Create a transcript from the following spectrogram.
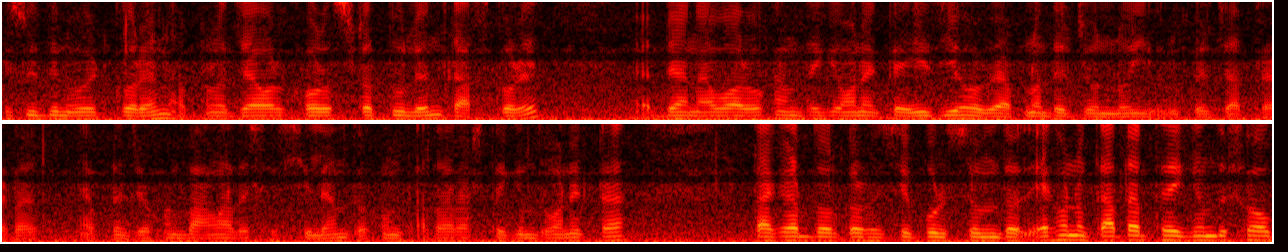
কিছুদিন ওয়েট করেন, আপনারা যাওয়ার খরচটা তুলেন, কাজ করে। দেন আবার ওখান থেকে অনেকটা ইজি হবে আপনাদের জন্য ইউরোপের যাত্রাটা। আপনি যখন বাংলাদেশে ছিলেন, তখন কাতার আসতে কিন্তু অনেকটা টাকার দরকার হয়েছে, পরিশ্রম এখনও কাতার থেকে কিন্তু সব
